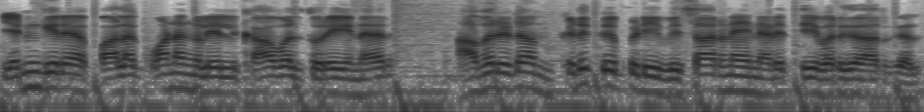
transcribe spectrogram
என்கிற பல கோணங்களில் காவல்துறையினர் அவரிடம் கிடுக்குப்பிடி விசாரணை நடத்தி வருகிறார்கள்.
